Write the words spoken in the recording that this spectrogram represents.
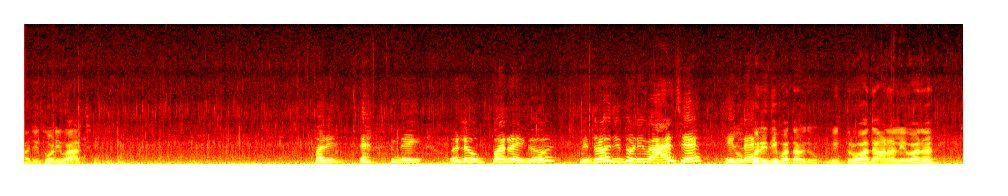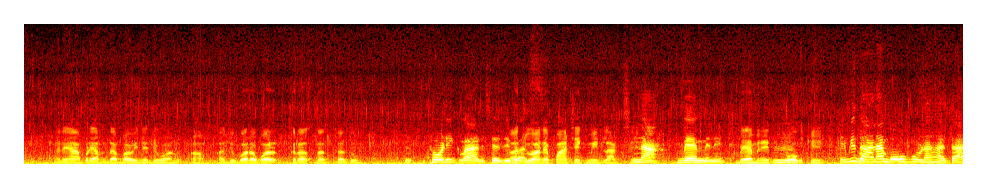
હજી થોડી વાર છે. ફરી દે એટલે ઉપર રહી ગયું. મિત્રો હજી થોડી વાર છે એટલે ફરીથી બતાવી દઉં. મિત્રો આ દાણા લેવાના અને આપણે આમ દબાવીને જોવાનું. આમ હજુ બરોબર ક્રશ નથી થતું. થોડીક વાર છે હજી હજુ. આને પાંચેક મિનિટ લાગશે. ના 2 મિનિટ. 2 મિનિટ? ઓકે. કેમ કે દાણા બહુ કૂણા હતા.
